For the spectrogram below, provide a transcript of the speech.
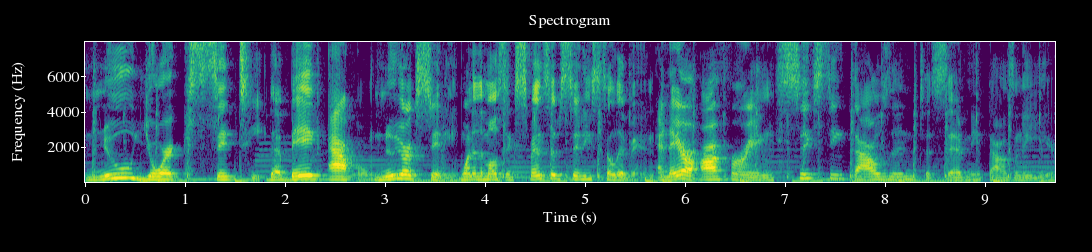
New York City, the Big Apple, New York City, one of the most expensive cities to live in. And they are offering 60,000 to 70,000 a year.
